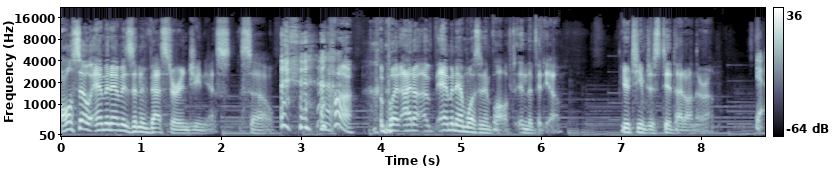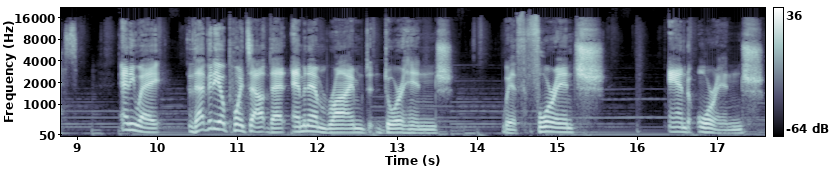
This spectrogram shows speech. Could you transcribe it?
Also, Eminem is an investor in Genius. So, huh. but I don't, Eminem wasn't involved in the video. Your team just did that on their own. Yes. Anyway, that video points out that Eminem rhymed door hinge with four inch and orange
